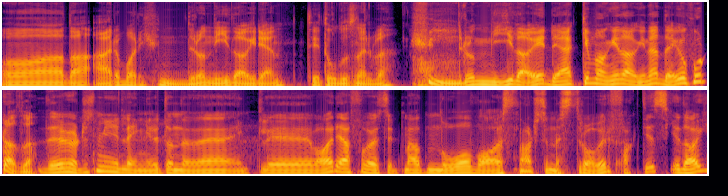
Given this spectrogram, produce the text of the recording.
Og da er det bare 109 dager igjen til 2011. 109 dager! Det er ikke mange dagene. Det går fort, altså. Det hørtes mye lenger ut enn det det egentlig var. Jeg forestilte meg at nå var snart semesteret over, faktisk, i dag.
